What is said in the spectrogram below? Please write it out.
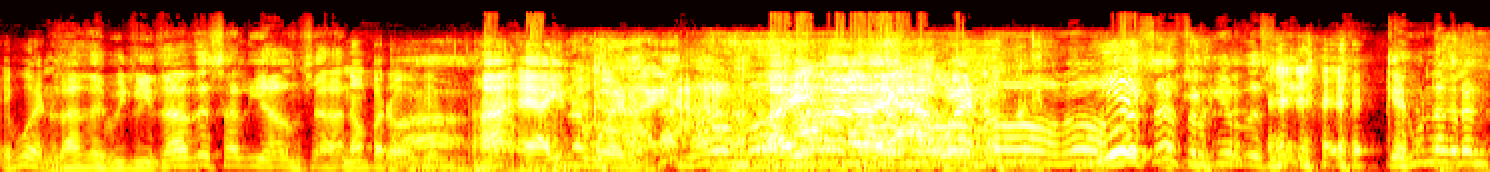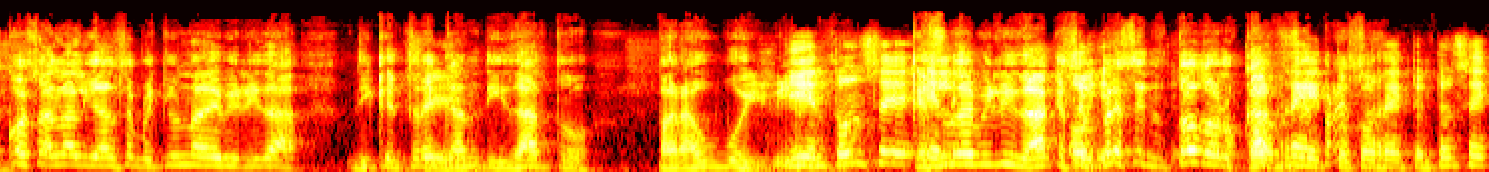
es bueno. la debilidad de esa alianza. No, pero oye, Ah. ajá, eh, ahí no es bueno. No, no, ahí, no, no, ahí no es no, bueno. No, no, no es eso lo que quiero decir. Que es una gran cosa la alianza, pero tiene una debilidad. Di que tres Sí. candidatos para Hugo y Bien. Y entonces. Que es su debilidad, que se Oye, expresa en todos los casos. se Correcto, correcto. Entonces,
